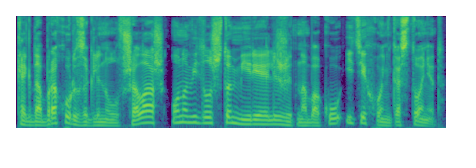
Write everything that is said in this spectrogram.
Когда Брахур заглянул в шалаш, он увидел, что Мирия лежит на боку и тихонько стонет.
